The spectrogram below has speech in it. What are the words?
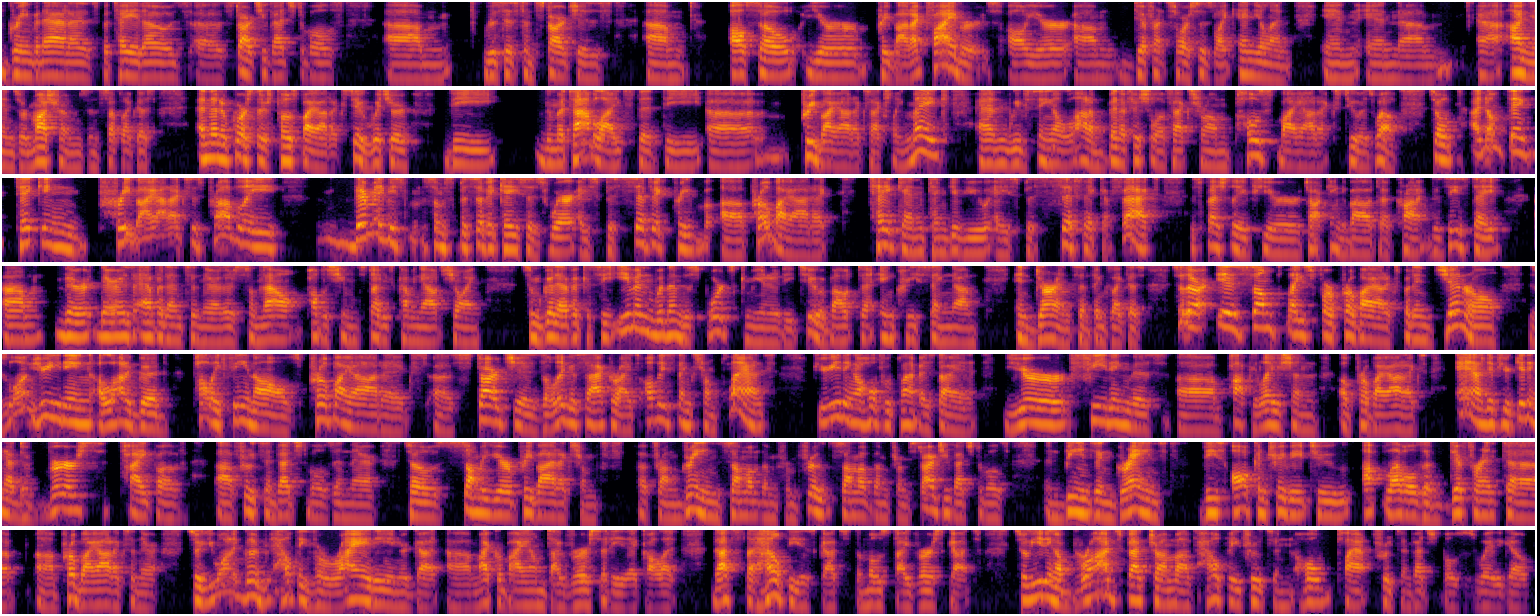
green bananas, potatoes, uh, starchy vegetables, um, resistant starches, um, also your prebiotic fibers, all your um, different sources like inulin in in um, uh, onions or mushrooms and stuff like this. And then of course there's postbiotics too, which are the the metabolites that the uh, prebiotics actually make. And we've seen a lot of beneficial effects from postbiotics too, as well. So I don't think taking prebiotics is probably, there may be some specific cases where a specific pre, uh, probiotic taken can give you a specific effect, especially if you're talking about a chronic disease state um, there there is evidence in there. There's some now published human studies coming out showing some good efficacy, even within the sports community too, about uh, increasing um, endurance and things like this. So there is some place for probiotics, but in general, as long as you're eating a lot of good polyphenols, probiotics, uh, starches, oligosaccharides, all these things from plants, if you're eating a whole food plant-based diet, you're feeding this uh, population of probiotics. And if you're getting a diverse type of uh, fruits and vegetables in there, so some of your prebiotics from uh, from greens, some of them from fruits, some of them from starchy vegetables and beans and grains, these all contribute to up levels of different uh, uh, probiotics in there. So you want a good, healthy variety in your gut, uh, microbiome diversity, they call it. That's the healthiest guts, the most diverse guts. So eating a broad spectrum of healthy fruits and whole plant fruits and vegetables is the way to go.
